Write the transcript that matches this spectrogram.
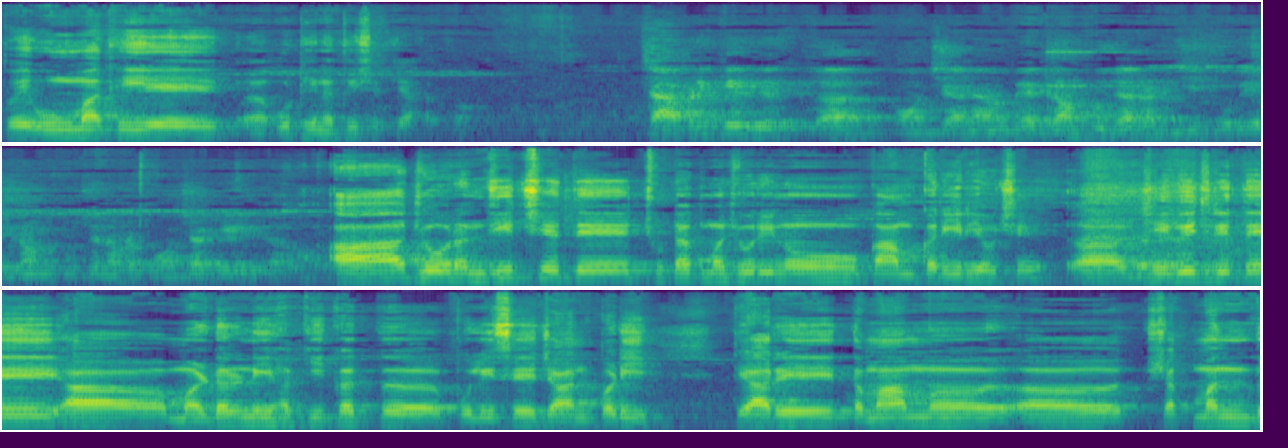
તો એ ઊંઘમાંથી એ ઉઠી નથી શક્યા. અચ્છા આ જો રંજીત છે તે છૂટક મજૂરીનું કામ કરી રહ્યો છે. જેવી જ રીતે આ મર્ડરની હકીકત પોલીસે જાણ પડી, ત્યારે તમામ શકમંદ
